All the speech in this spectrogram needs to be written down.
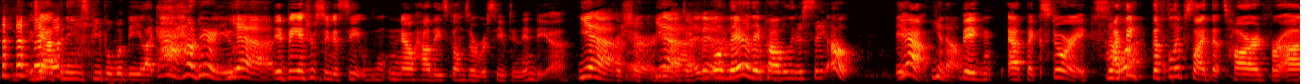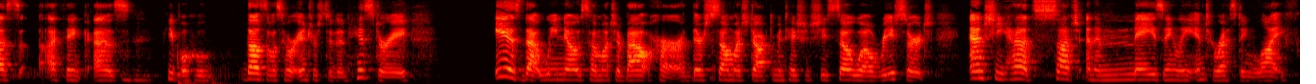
Japanese people would be like, "Ah, how dare you!" Yeah, it'd be interesting to see know how these films are received in India. Yeah, for sure. Yeah, yeah well, there they probably just say, "Oh, it, yeah, you know, big epic story. So I think the flip side that's hard for us, I think, as mm-hmm. people who those of us who are interested in history, is that we know so much about her. There's so much documentation. She's so well researched, and she had such an amazingly interesting life.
